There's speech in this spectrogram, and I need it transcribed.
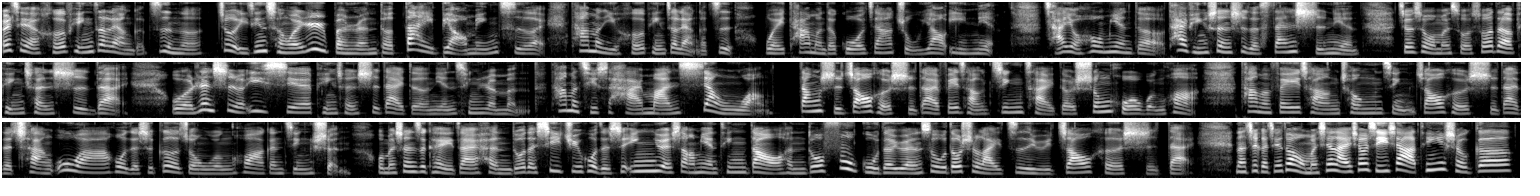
而且“和平”这两个字呢，就已经成为日本人的代表名词嘞。他们以“和平”这两个字为他们的国家主要意念，才有后面的太平盛世的三十年，就是我们所说的平成世代。我认识了一些平成世代的年轻人们，他们其实还蛮向往。当时昭和时代非常精彩的生活文化，他们非常憧憬昭和时代的产物啊，或者是各种文化跟精神。我们甚至可以在很多的戏剧或者是音乐上面听到很多复古的元素，都是来自于昭和时代。那这个阶段，我们先来休息一下，听一首歌。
